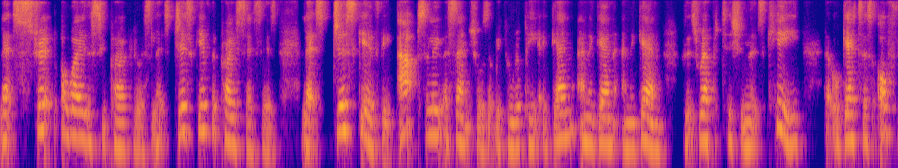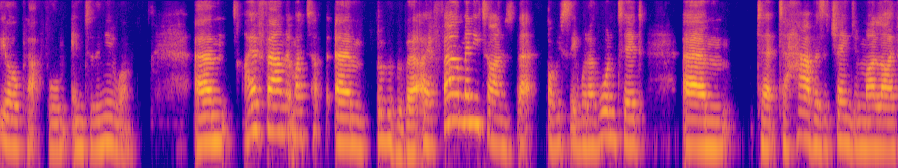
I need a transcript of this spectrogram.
Let's strip away the superfluous. Let's just give the processes. Let's just give the absolute essentials that we can repeat again and again and again, because it's repetition that's key that will get us off the old platform into the new one. Um, I have found that my um, blah, blah, blah, I have found many times that obviously what I've wanted um, to, to have as a change in my life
